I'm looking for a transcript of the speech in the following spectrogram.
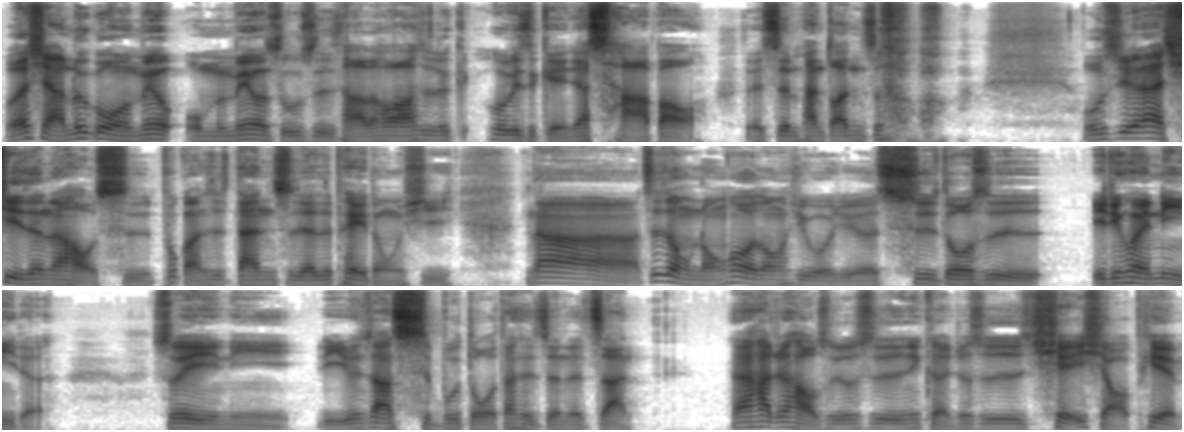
我在想，如果我没有我们没有阻止他的话，是不是会不会是给人家插爆？对，整盘端走。我是觉得那气真的好吃，不管是单吃还是配东西。那这种浓厚的东西，我觉得吃都是一定会腻的，所以你理论上吃不多，但是真的赞。那它的好处就是你可能就是切一小片。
